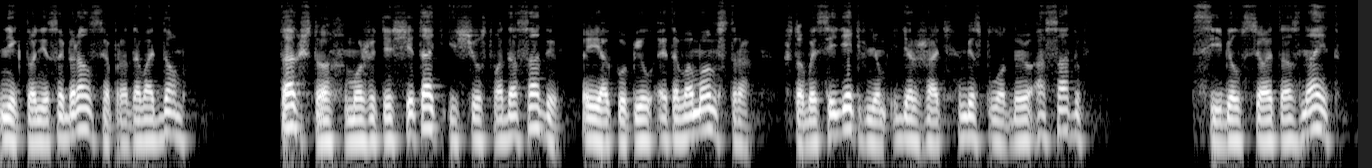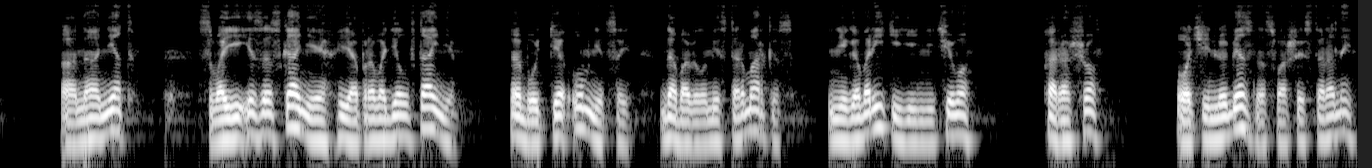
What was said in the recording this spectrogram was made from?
Никто не собирался продавать дом. Так что можете считать из чувства досады, я купил этого монстра, чтобы сидеть в нем и держать бесплодную осаду. Сибил все это знает? Она нет. Свои изыскания я проводил в тайне. Будьте умницей, добавил мистер Маркос. Не говорите ей ничего. Хорошо. Очень любезно с вашей стороны.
